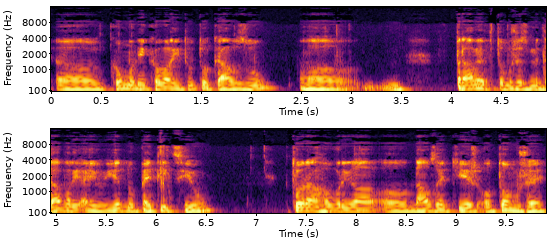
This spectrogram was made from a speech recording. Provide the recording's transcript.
uh, komunikovali túto kauzu uh, práve v tom, že sme dávali aj jednu petíciu, ktorá hovorila naozaj tiež o tom, že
